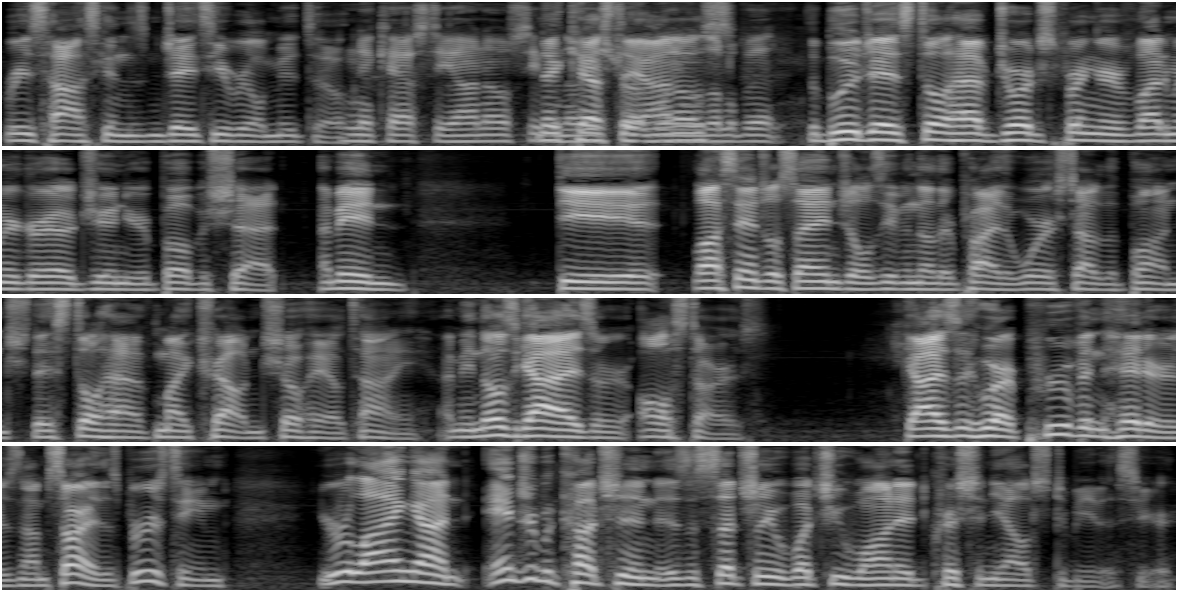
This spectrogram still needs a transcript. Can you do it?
Rhys Hoskins, and JT Realmuto. Nick Castellanos, Nick Castellanos. a little bit. The Blue Jays still have George Springer, Vladimir Guerrero Jr., Bo Bichette. I mean the Los Angeles Angels, even though they're probably the worst out of the bunch, they still have Mike Trout and Shohei Ohtani. I mean, those guys are all stars, guys who are proven hitters. And I'm sorry, this Brewers team, you're relying on Andrew McCutchen is essentially what you wanted Christian Yelich to be this year.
